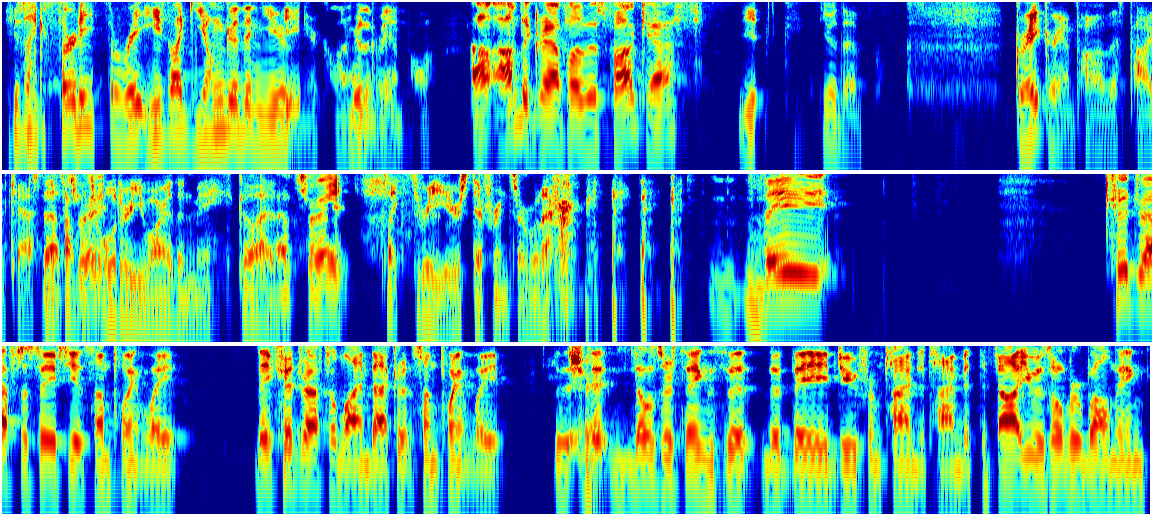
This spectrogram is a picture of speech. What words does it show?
He's like 33. He's like younger than you, he, and you're calling him grandpa. I'm the grandpa of this podcast. You're the great grandpa of this podcast. That's, That's how right. much older you are than me. Go ahead. That's right. It's like three years difference or whatever. they could draft a safety at some point late. They could draft a linebacker at some point late. Sure. Th- those are things that that they do from time to time. If the value is overwhelming,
